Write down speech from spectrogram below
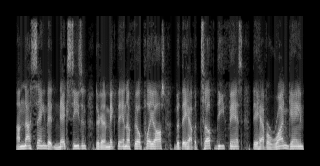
I'm not saying that next season they're going to make the NFL playoffs, but they have a tough defense. They have a run game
